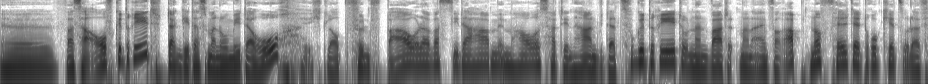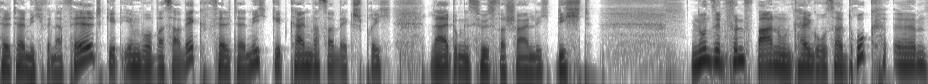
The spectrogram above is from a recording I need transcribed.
Wasser aufgedreht. Dann geht das Manometer hoch. Ich glaube fünf Bar oder was die da haben im Haus. Hat den Hahn wieder zugedreht und dann wartet man einfach ab. Noch fällt der Druck jetzt oder fällt er nicht? Wenn er fällt, geht irgendwo Wasser weg. Fällt er nicht, geht kein Wasser weg. Sprich, Leitung ist höchstwahrscheinlich dicht. Nun sind fünf Bar nun kein großer Druck, ähm,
